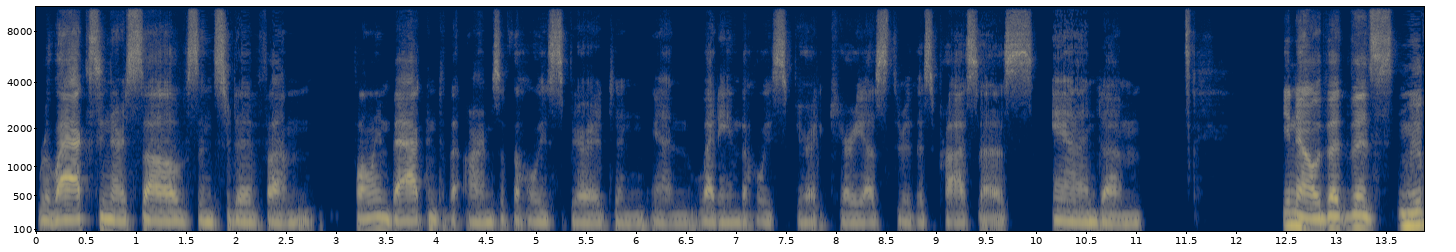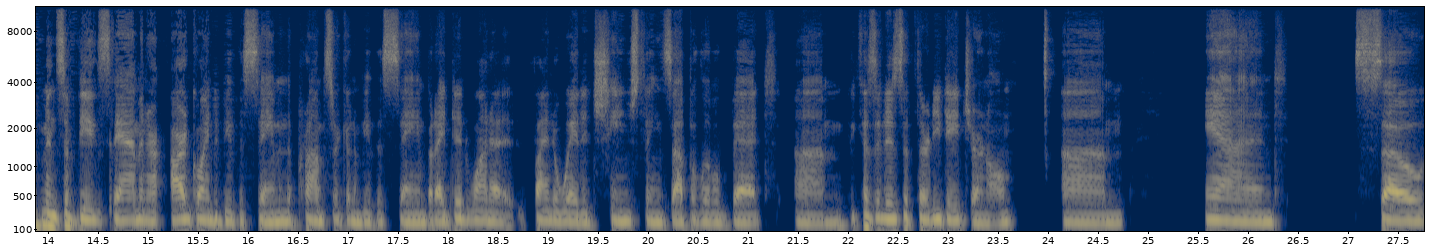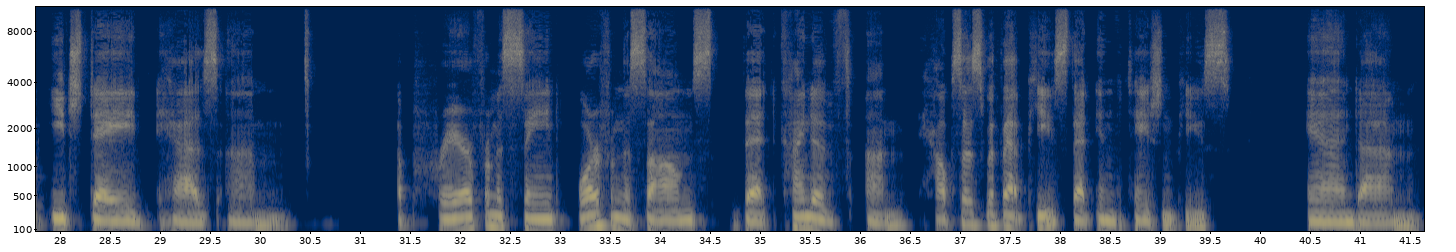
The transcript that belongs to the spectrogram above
relaxing ourselves and sort of um, falling back into the arms of the Holy Spirit and, and letting the Holy Spirit carry us through this process. And um, you know the the movements of the examen are going to be the same and the prompts are going to be the same but i did want to find a way to change things up a little bit um, because it is a 30 day journal um, and so each day has um, prayer from a saint or from the psalms that kind of um, helps us with that piece that invitation piece and um,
